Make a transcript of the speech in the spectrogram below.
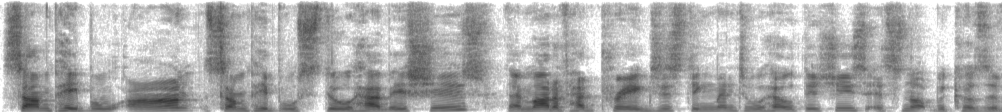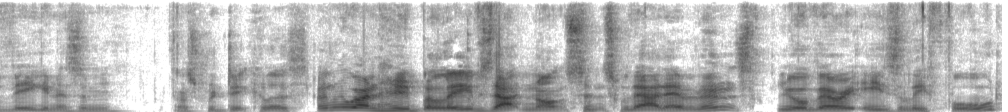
Some people aren't. Some people still have issues. They might have had pre-existing mental health issues. It's not because of veganism. That's ridiculous. Anyone who believes that nonsense without evidence, you're very easily fooled.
